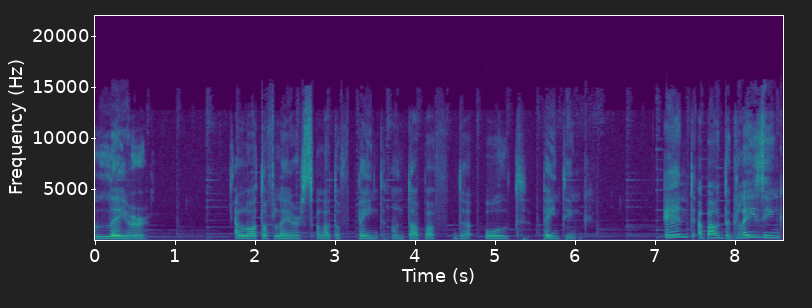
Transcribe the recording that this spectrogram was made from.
layer a lot of layers, a lot of paint on top of the old painting. And about the glazing,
